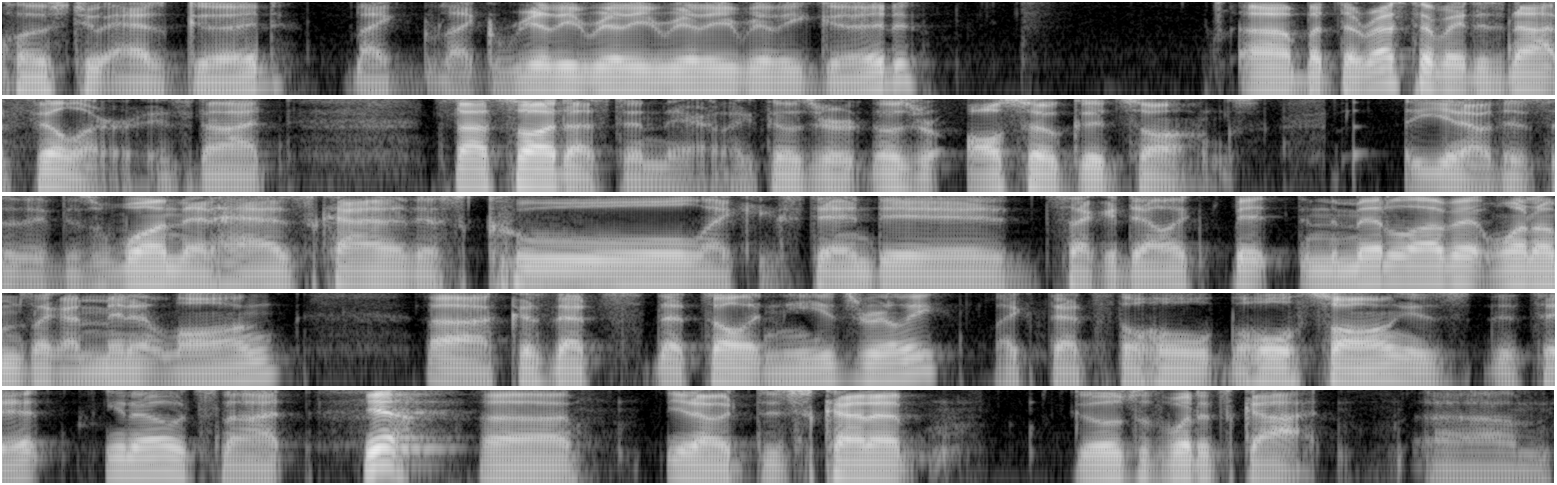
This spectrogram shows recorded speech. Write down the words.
close to as good. Like like really really really really good. Uh, but the rest of it is not filler. It's not it's not sawdust in there. Like those are those are also good songs. You know, there's there's one that has kind of this cool like extended psychedelic bit in the middle of it. One of them's like a minute long because that's that's all it needs really. Like that's the whole the whole song is that's it. You know, it's not Yeah. uh, you know, it just kind of goes with what it's got. Um,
